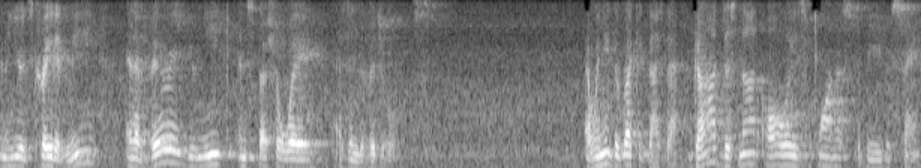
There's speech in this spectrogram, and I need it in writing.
and he has created me in a very unique and special way as individuals. And we need to recognize that. God does not always want us to be the same.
